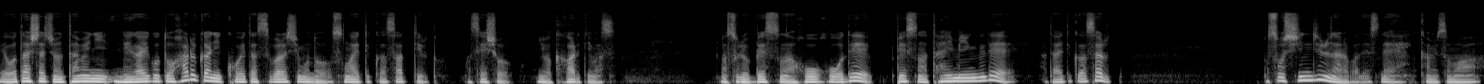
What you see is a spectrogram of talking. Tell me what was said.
私たちのために願い事をはるかに超えた素晴らしいものを備えてくださっていると、まあ、聖書には書かれています。まあ、それをベストな方法で、ベストなタイミングで与えてくださる。そう信じるならばですね、神様は、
